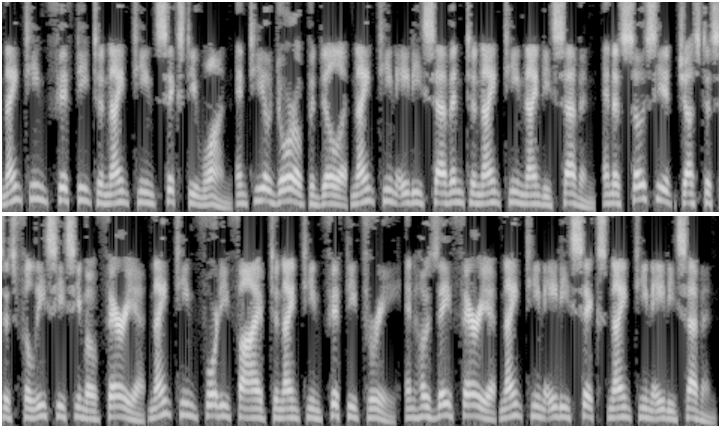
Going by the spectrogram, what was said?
1950–1961, and Teodoro Padilla (1987 to 1997, and Associate Justices Felicissimo Feria (1945–1953) and José Feria (1986–1987).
